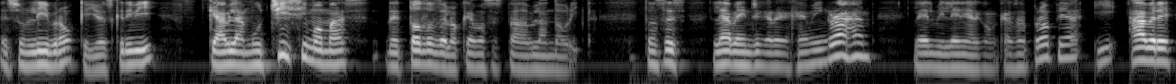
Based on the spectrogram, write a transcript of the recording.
es un libro que yo escribí que habla muchísimo más de todo de lo que hemos estado hablando ahorita. Entonces, lea Benjamin Graham, lee el Millennial con casa propia y abre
